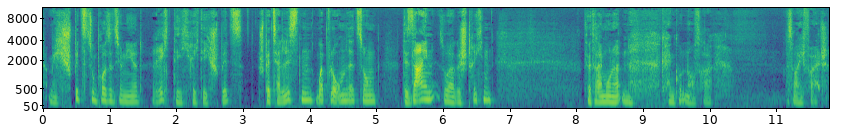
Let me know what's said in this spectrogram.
Hab mich spitz zu positioniert. Richtig, richtig spitz. Spezialisten, Webflow-Umsetzung, Design sogar gestrichen. Seit drei Monaten kein Kundenauftrag. Was mache ich falsch?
